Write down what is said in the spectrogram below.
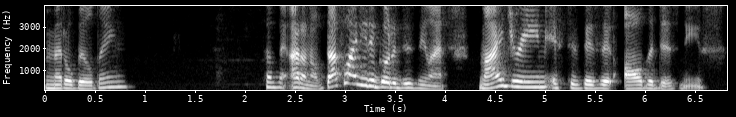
metal building. Something I don't know. That's why I need to go to Disneyland. My dream is to visit all the Disneys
